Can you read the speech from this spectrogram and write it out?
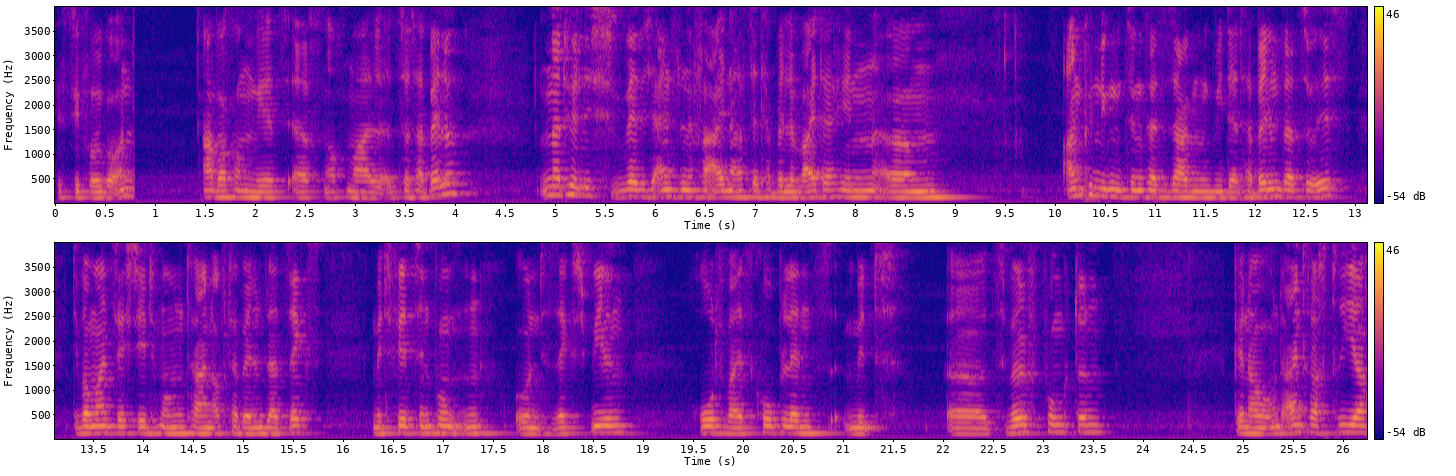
ist die Folge on. Aber kommen wir jetzt erst nochmal zur Tabelle. Natürlich werde ich einzelne Vereine aus der Tabelle weiterhin ähm, ankündigen bzw. sagen, wie der Tabellenplatz so ist. Die Wormantia steht momentan auf Tabellenplatz 6 mit 14 Punkten und 6 Spielen. Rot-Weiß Koblenz mit äh, 12 Punkten. Genau, und Eintracht Trier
